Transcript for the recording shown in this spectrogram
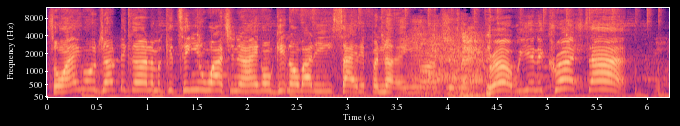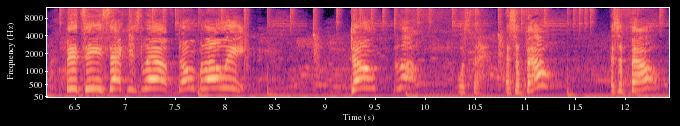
so I ain't gonna jump the gun. I'm gonna continue watching it. I ain't gonna get nobody excited for nothing, you know what I'm saying? Bro, we in the crunch time. 15 seconds left. Don't blow it. Don't blow. What's that? That's a foul? That's a foul?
